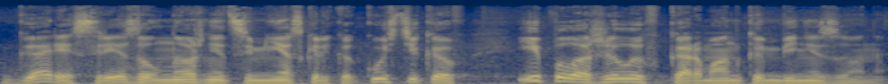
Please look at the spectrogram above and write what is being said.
Гарри срезал ножницами несколько кустиков и положил их в карман комбинезона.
